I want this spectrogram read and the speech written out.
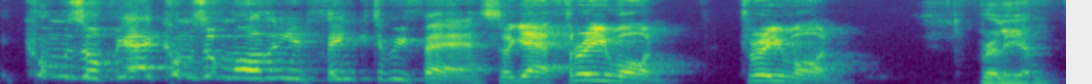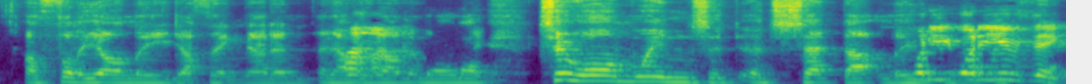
it comes up, yeah, it comes up more than you'd think, to be fair. So yeah, 3 1. 3 1. Brilliant. I'll follow your lead, I think, then, and, and have it on night. Two home wins had, had set that lead. What do you What do you think?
